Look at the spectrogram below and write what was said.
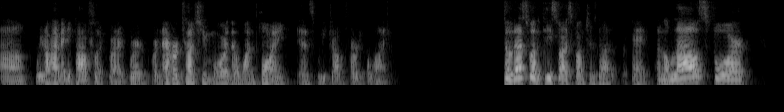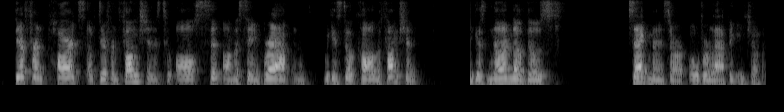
um, we don't have any conflict, right? We're, we're never touching more than one point as we drop a vertical line. So that's what the piecewise function does, okay? It allows for different parts of different functions to all sit on the same graph, and we can still call the function because none of those segments are overlapping each other.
